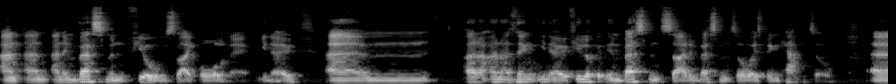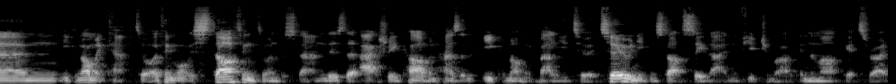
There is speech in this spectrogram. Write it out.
and, and, and investment fuels like all of it, you know. Um, and, and I think, you know, if you look at the investment side, investment's always been capital, um, economic capital. I think what we're starting to understand is that actually carbon has an economic value to it too. And you can start to see that in the future market, in the markets, right?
